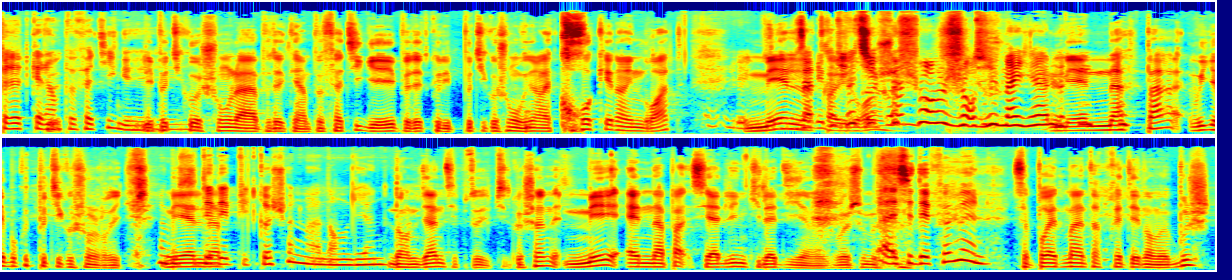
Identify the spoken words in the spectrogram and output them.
Peut-être qu'elle est un peu fatiguée. les petits cochons là, peut-être qu'elle est un peu fatiguée, peut-être que les petits cochons vont venir la croquer dans la ligne droite, mais elle n'a pas eu droit. cochons aujourd'hui, ma gueule. Mais elle n'a pas. Oui, il y a beaucoup de petits cochons aujourd'hui. Mais mais C'était des petites cochonnes là dans le Diane. dans le Diane, c'est plutôt des petites cochonnes, mais elle n'a pas. C'est Adeline qui l'a dit. hein. Me- Ah, c'est des femelles. Ça pourrait être mal interprété dans ma bouche.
